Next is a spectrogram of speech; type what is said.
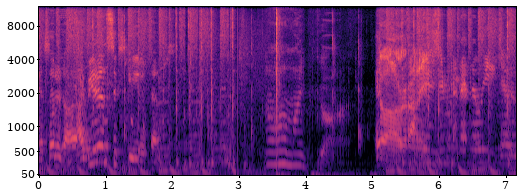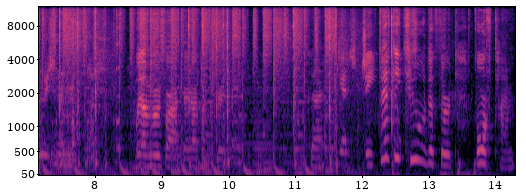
Yeah, so did I. I beat it in 68 attempts. Oh my god. Alright. Wait, I'm really far actually. I gotta concentrate. Okay. Yes, G. 52 the third, fourth time.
